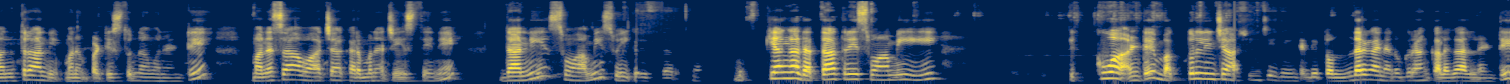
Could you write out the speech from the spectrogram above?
మంత్రాన్ని మనం పఠిస్తున్నామనంటే మనసా వాచా కర్మన చేస్తేనే దాన్ని స్వామి స్వీకరిస్తారు. ముఖ్యంగా దత్తాత్రేయ స్వామి ఎక్కువ అంటే భక్తుల నుంచి ఆశించేది ఏంటంటే తొందరగా ఆయన అనుగ్రహం కలగాలంటే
